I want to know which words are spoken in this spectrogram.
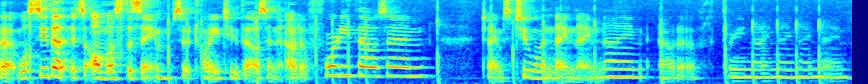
but we'll see that it's almost the same. So 22,000 out of 40,000 times 21999 out of 39999.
